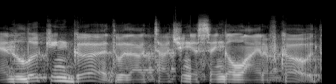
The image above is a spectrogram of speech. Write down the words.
and looking good without touching a single line of code.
